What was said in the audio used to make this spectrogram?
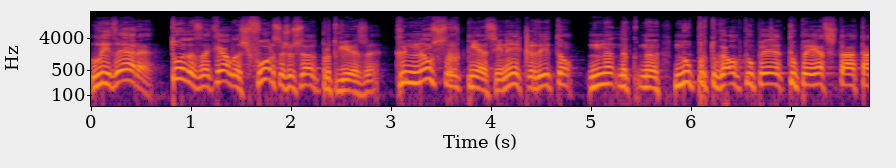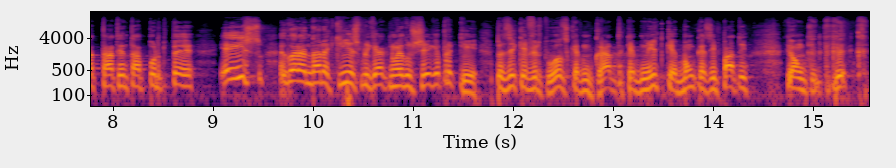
lidera todas aquelas forças da sociedade portuguesa que não se reconhecem nem acreditam na- na- no Portugal que o, P- que o PS está, está- está a tentar pôr de pé. É isso. Agora andar aqui a explicar que não é do Chega, para quê? Para dizer que é virtuoso, que é democrata, que é bonito, que é bom, que é simpático, que, é um, que, que- que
